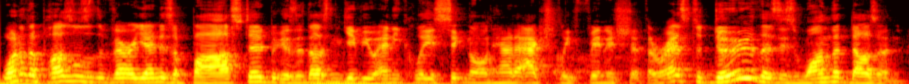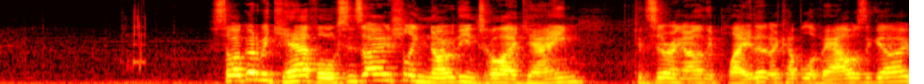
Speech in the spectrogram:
one of the puzzles at the very end is a bastard because it doesn't give you any clear signal on how to actually finish it. The rest to do, there's this one that doesn't. So I've got to be careful, since I actually know the entire game, considering I only played it a couple of hours ago,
